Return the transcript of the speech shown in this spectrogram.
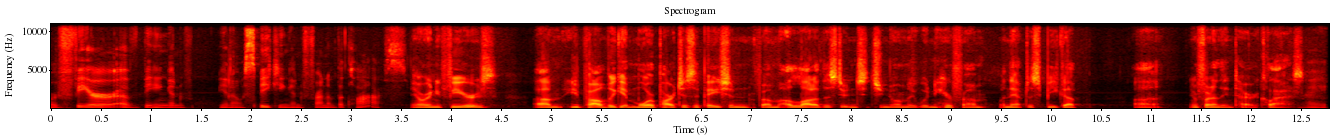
or fear of being in you know speaking in front of the class or any fears um, you probably get more participation from a lot of the students that you normally wouldn't hear from when they have to speak up uh, in front of the entire class. Right.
